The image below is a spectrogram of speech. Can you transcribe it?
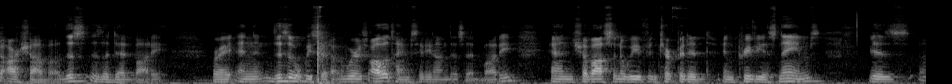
our shava. This is a dead body right? And this is what we sit on. We're all the time sitting on this dead body. And Shavasana, we've interpreted in previous names, is uh,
